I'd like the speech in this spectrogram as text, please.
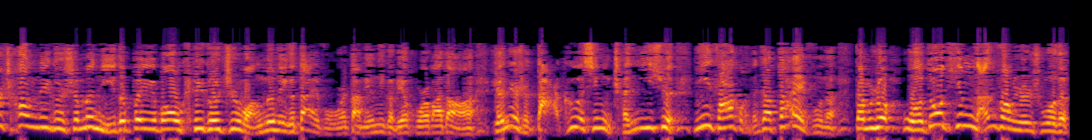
是唱那个什么你的背包 K 歌之王的那个大夫。我说大明，你可别胡说八道啊，人家是大歌星陈奕迅，你咋管他叫大夫呢？大明说，我都听南方人说的，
